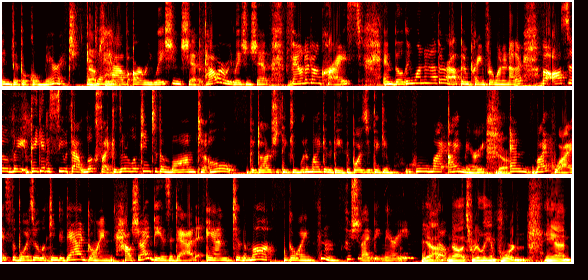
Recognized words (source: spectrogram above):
in biblical marriage and Absolutely. to have our relationship, our relationship founded on Christ and building one another up and praying for one another. But also they, they get to see what that looks like because they're looking to the mom to, oh, the daughters are thinking, what am I going to be? The boys are thinking, who might I marry? Yeah. And likewise, the boys are looking to dad going, how should I be as a dad? And to the mom going, hmm, who should I be marrying? Yeah, So- no, it's really important. And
